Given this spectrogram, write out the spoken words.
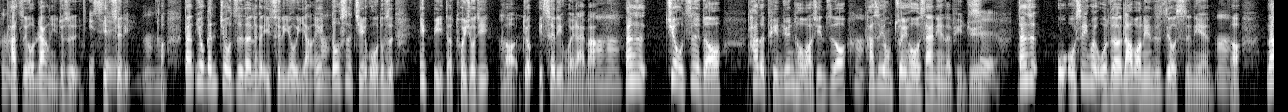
嗯。它只有让你就是一次领，嗯哦，但又跟旧制的那个一次领又一样，因为嗯都是结果都是一笔的退休金哦，就一次领回来嘛。但是旧制的哦，它的平均投保薪资哦嗯，它是用最后三年的平均，是，但是我我是因为我的劳保年资只有十年嗯哦，那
